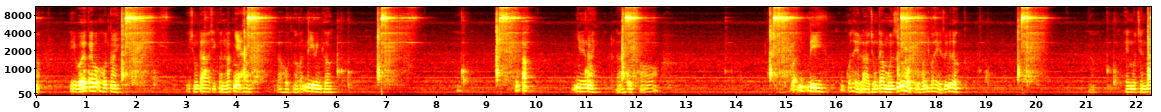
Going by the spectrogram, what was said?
Đó. thì với cái bộ hột này, thì chúng ta chỉ cần lắc nhẹ thôi, là hột nó vẫn đi bình thường. Cứ lắc như thế này là hột nó vẫn đi. Cũng có thể là chúng ta muốn giữ hột thì vẫn có thể giữ được. Lên một trận bão.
